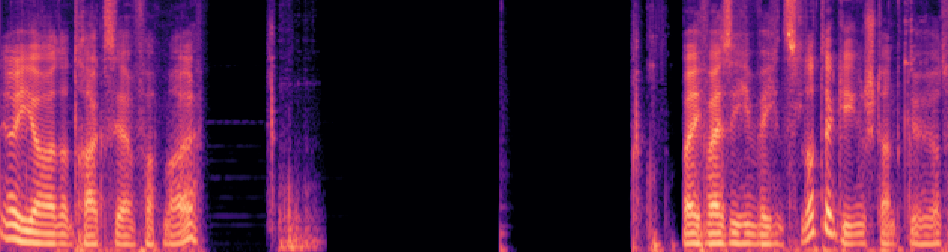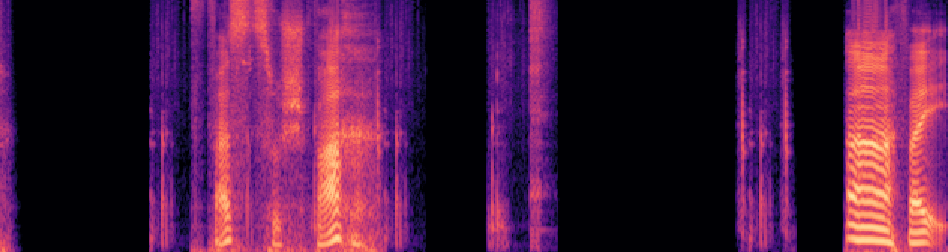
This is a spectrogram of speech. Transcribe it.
Ja, hier, dann trag sie einfach mal. Weil ich weiß nicht, in welchen Slot der Gegenstand gehört. Was? Zu schwach? Ah, weil,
